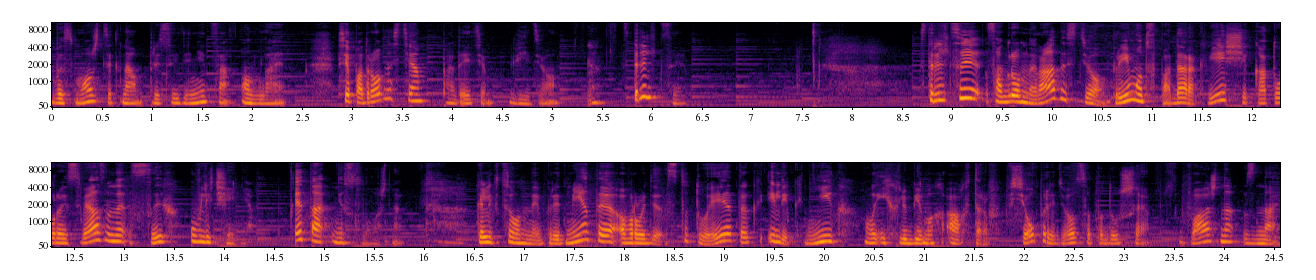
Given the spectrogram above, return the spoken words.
Вы сможете к нам присоединиться онлайн. Все подробности под этим видео. Стрельцы. Стрельцы с огромной радостью примут в подарок вещи, которые связаны с их увлечением. Это несложно коллекционные предметы вроде статуэток или книг их любимых авторов. Все придется по душе. Важно знать.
